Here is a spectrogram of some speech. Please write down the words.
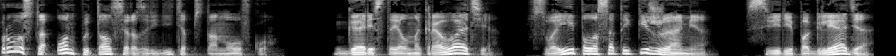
Просто он пытался разрядить обстановку. Гарри стоял на кровати, в своей полосатой пижаме, свирепо глядя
